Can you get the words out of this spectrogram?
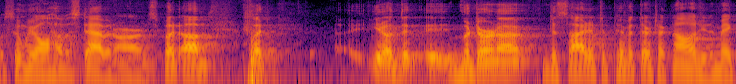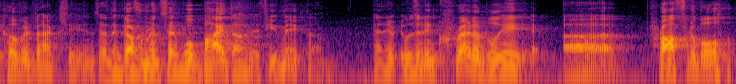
assume we all have a stab in our arms. But um, but you know, the, Moderna decided to pivot their technology to make COVID vaccines, and the government said, "We'll buy them if you make them," and it, it was an incredibly uh, profitable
